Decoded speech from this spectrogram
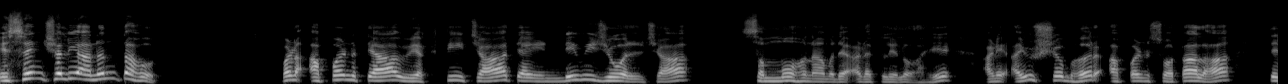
एसेन्शियली अनंत आहोत. पण आपण त्या व्यक्तीच्या त्या इंडिव्हिज्युअलच्या संमोहनामध्ये अडकलेलो आहे आणि आयुष्यभर आपण स्वतःला ते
